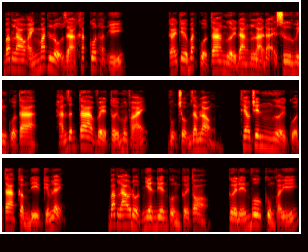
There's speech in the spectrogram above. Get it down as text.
Bác lao ánh mắt lộ ra khắc cốt hận ý. Cái kia bắt của ta người đang là đại sư huynh của ta, hắn dẫn ta về tới môn phái, vụ trộm giam lỏng, theo trên người của ta cầm đi kiếm lệnh. Bác lao đột nhiên điên cuồng cười to, cười đến vô cùng khoái ý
